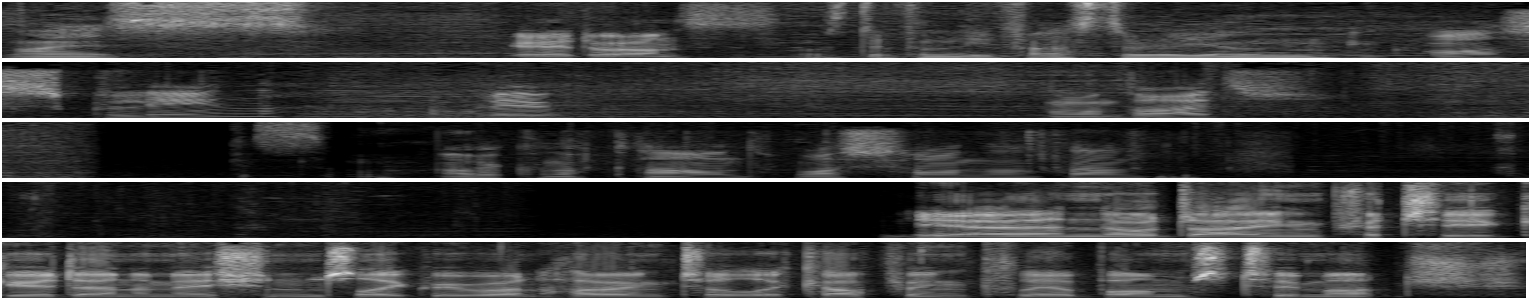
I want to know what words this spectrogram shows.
Nice. Good one. Was definitely faster again. Pink was clean, I believe. No one died. Oh, we knocked down. Was someone knocked down? Yeah, no dying, pretty good animations, like we weren't having to look up and clear bombs too much.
